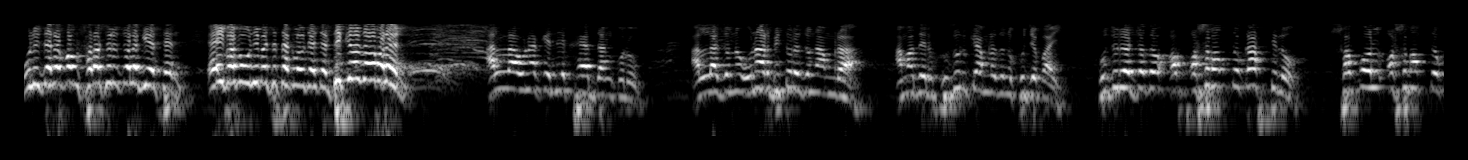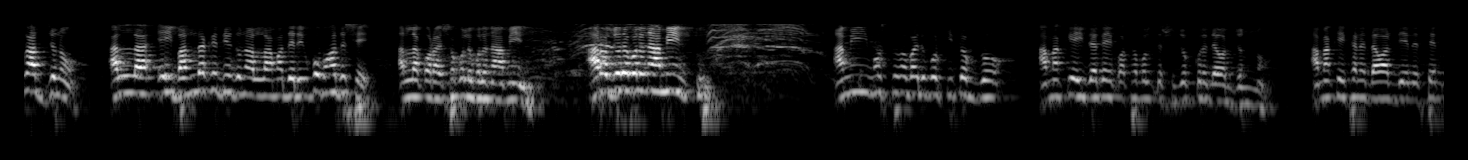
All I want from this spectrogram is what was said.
উনি যেরকম সরাসরি চলে গিয়েছেন, এইভাবে উনি বেঁচে থাকলেও যাইতেন। ঠিক কিনা যারা বলেন? আল্লাহ ওনাকে নেক হায়াত দান করুক। আল্লাহ যেন ওনার ভিতরে যেন আমরা, আমাদের হুজুরকে আমরা যেন খুঁজে পাই। হুজুরের যত অসমাপ্ত কাজ ছিল, সকল অসমাপ্ত কাজ যেন আল্লাহ এই বান্দাকে দিয়ে যেন আল্লাহ আমাদের এই উপমহাদেশে আল্লাহ করায়। সকলে বলেন আমিন। আরও জোরে বলেন আমিন। আমি মোস্তফা ভাইয়ের উপর কৃতজ্ঞ আমাকে এই জায়গায় কথা বলতে সুযোগ করে দেওয়ার জন্য। আমাকে এখানে দাওয়াত দিয়ে এনেছেন।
